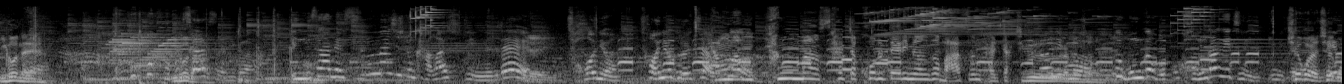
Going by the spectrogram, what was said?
이거네. 이거다. 인삼의 쓴맛이 좀 강할 수도 있는데 전혀, 전혀 그렇지 않고 향만 향만 살짝 코를 때리면서 맛은 달짝지근하면서 또 뭔가 먹고 건강해지는 느낌이 최고야 최고.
